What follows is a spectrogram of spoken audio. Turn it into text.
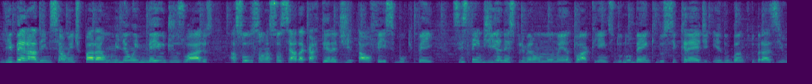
Liberada inicialmente para um milhão e meio de usuários, a solução associada à carteira digital Facebook Pay se estendia nesse primeiro momento a clientes do Nubank, do Sicredi e do Banco do Brasil.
